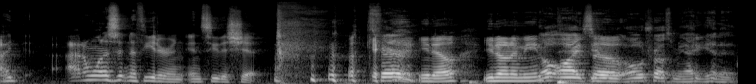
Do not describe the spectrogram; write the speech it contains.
i i don't want to sit in a theater and, and see this shit Like, Fair. you know you know what i mean Oh, I do. Oh, trust me, I get it.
